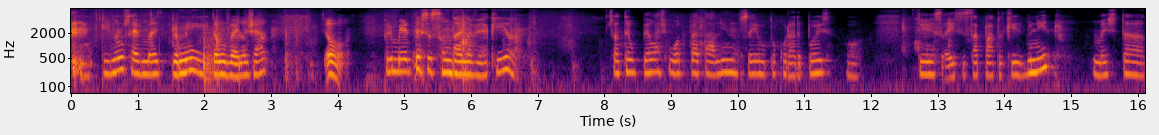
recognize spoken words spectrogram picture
Que não serve mais pra mim, tão velha já. Ó, primeiro dessa sandália ver aqui, ó. Só tem o pé, eu acho que o outro pé tá ali, não sei, eu vou procurar depois, ó. Tem esse, esse sapato aqui bonito, mas tá...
